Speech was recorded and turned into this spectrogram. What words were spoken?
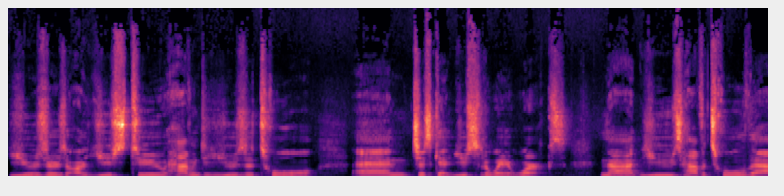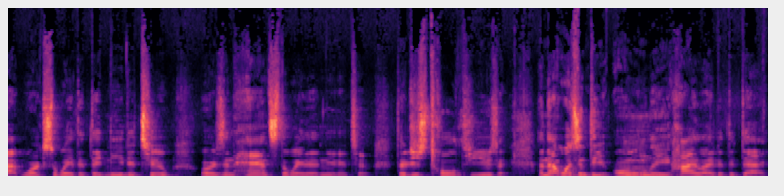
users are used to having to use a tool and just get used to the way it works. Not use have a tool that works the way that they need it to or is enhanced the way they need it to. They're just told to use it. And that wasn't the only highlight of the day.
